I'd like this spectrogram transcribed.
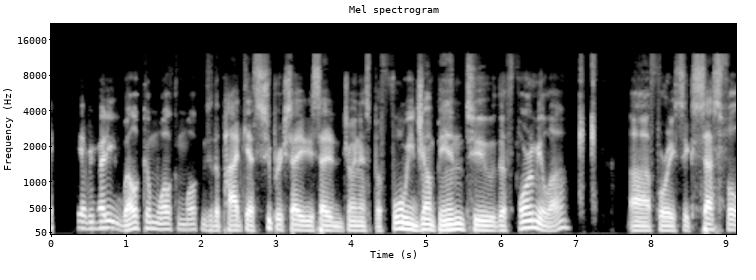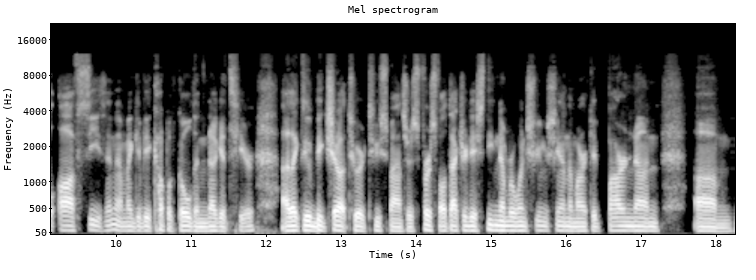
Hey, everybody, welcome, welcome, welcome to the podcast. Super excited you decided to join us. Before we jump into the formula uh, for a successful off season. I'm going to give you a couple of golden nuggets here. I'd like to do a big shout out to our two sponsors. First of all, Dr. Dish, the number one shooting machine on the market, bar none. Um,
